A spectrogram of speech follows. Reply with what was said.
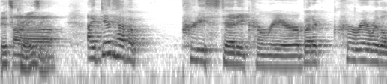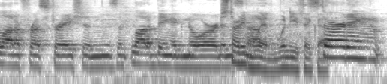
it's crazy. Uh, I did have a pretty steady career, but a career with a lot of frustrations, a lot of being ignored. And Starting stuff. when? When do you think that? Starting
